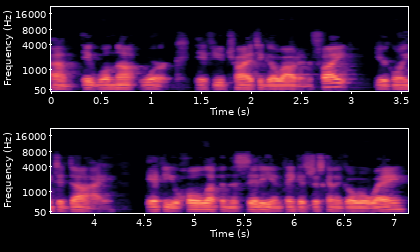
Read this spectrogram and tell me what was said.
um, it will not work. If you try to go out and fight, you're going to die. If you hole up in the city and think it's just going to go away,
